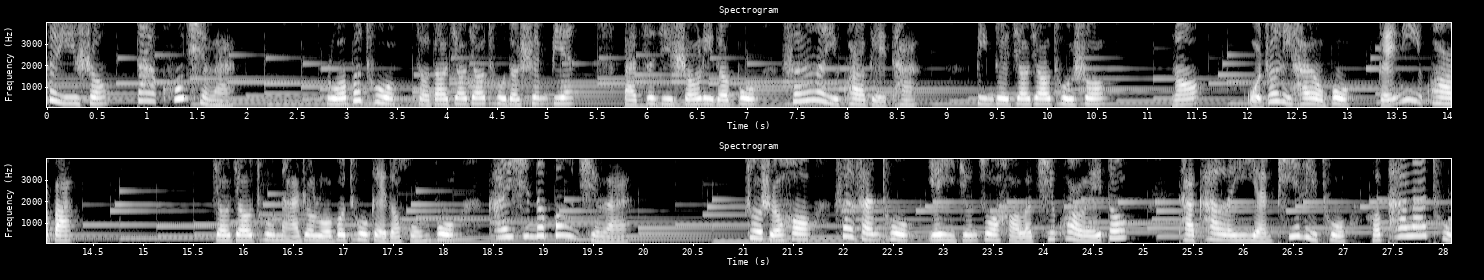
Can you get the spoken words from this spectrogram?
的一声大哭起来。萝卜兔走到娇娇兔的身边，把自己手里的布分了一块给他，并对娇娇兔说：“喏，我这里还有布，给你一块吧。”娇娇兔拿着萝卜兔给的红布，开心地蹦起来。这时候，范范兔也已经做好了七块围兜。他看了一眼霹雳兔和帕拉兔，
